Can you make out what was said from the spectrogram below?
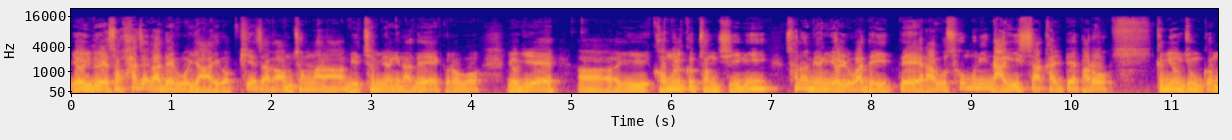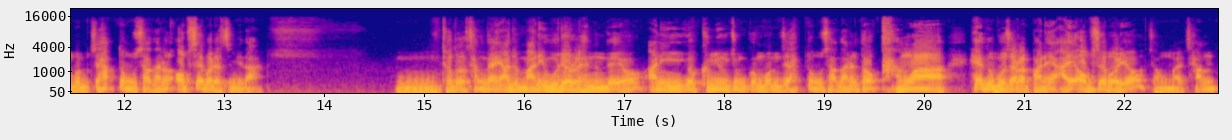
여의도에서 화제가 되고 야 이거 피해자가 엄청 많아 몇천 명이나 돼 그러고 여기에 어, 이 거물급 정치인이 서너 명이 연루가 돼 있대라고 소문이 나기 시작할 때 바로 금융증권범죄 합동수사단을 없애버렸습니다. 음, 저도 상당히 아주 많이 우려를 했는데요. 아니, 이거 금융증권 범죄 합동수사단을 더 강화해도 모자랄 판에 아예 없애버려? 정말 참,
